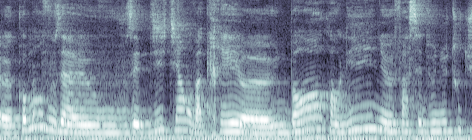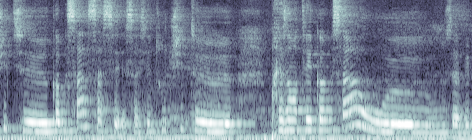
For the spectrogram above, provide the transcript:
Euh, comment vous, vous vous êtes dit, tiens, on va créer euh, une banque en ligne? Enfin, c'est devenu tout de suite euh, comme ça? Ça s'est tout de suite présenté comme ça? Ou vous avez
